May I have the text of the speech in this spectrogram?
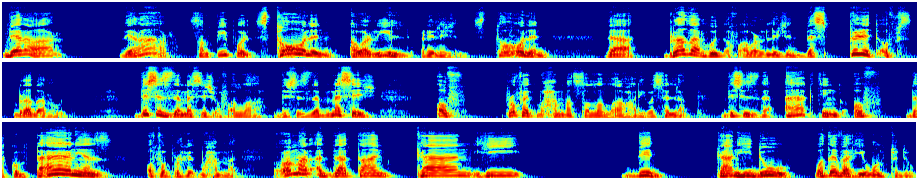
There are, there are some people stolen our real religion, stolen the brotherhood of our religion, the spirit of brotherhood. This is the message of Allah. This is the message of Prophet Muhammad sallallahu alaihi wasallam. This is the acting of the companions of a Prophet Muhammad. Umar at that time, can he did can he do whatever he want to do?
